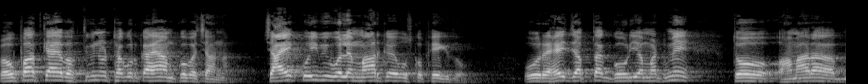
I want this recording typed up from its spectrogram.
प्रभुपात का है भक्ति विनोद ठाकुर का है हमको बचाना। चाहे कोई भी बोले मार के उसको फेंक दो। वो रहे जब तक गौड़िया मठ में तो हमारा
